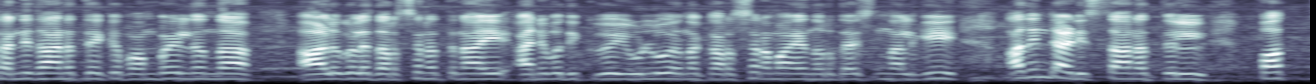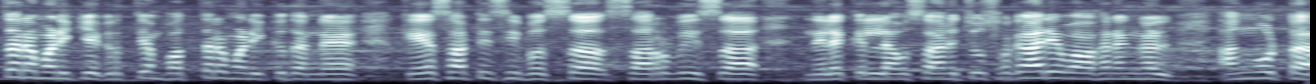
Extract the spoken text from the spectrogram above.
സന്നിധാനത്തേക്ക് പമ്പയിൽ നിന്ന് ആളുകളെ ദർശനത്തിനായി അനുവദിക്കുകയുള്ളൂ എന്ന കർശനമായ നിർദ്ദേശം നൽകി. അതിന്റെ അടിസ്ഥാനത്തിൽ പത്തര മണിക്ക് കൃത്യം പത്തര മണിക്ക് തന്നെ K S R T C bus service നിലക്കലിൽ അവസാനിച്ചു. സ്വകാര്യ വാഹനങ്ങൾ അങ്ങോട്ട്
